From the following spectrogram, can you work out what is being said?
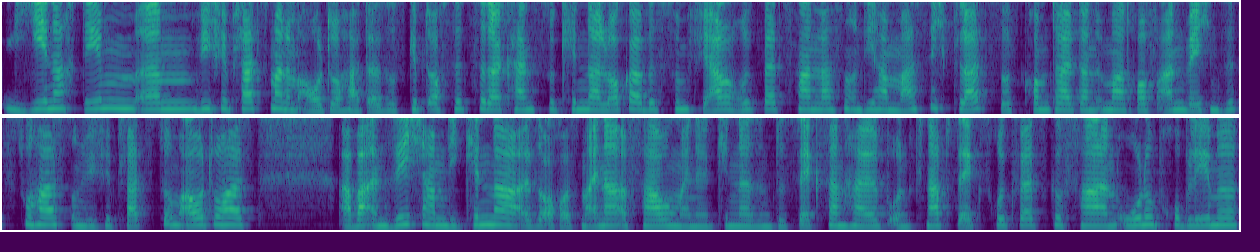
je nachdem, ähm, wie viel Platz man im Auto hat. Also es gibt auch Sitze, da kannst du Kinder locker bis fünf Jahre rückwärts fahren lassen und die haben massig Platz. Das kommt halt dann immer drauf an, welchen Sitz du hast und wie viel Platz du im Auto hast. Aber an sich haben die Kinder, also auch aus meiner Erfahrung, meine Kinder sind bis sechseinhalb und knapp sechs rückwärts gefahren, ohne Probleme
